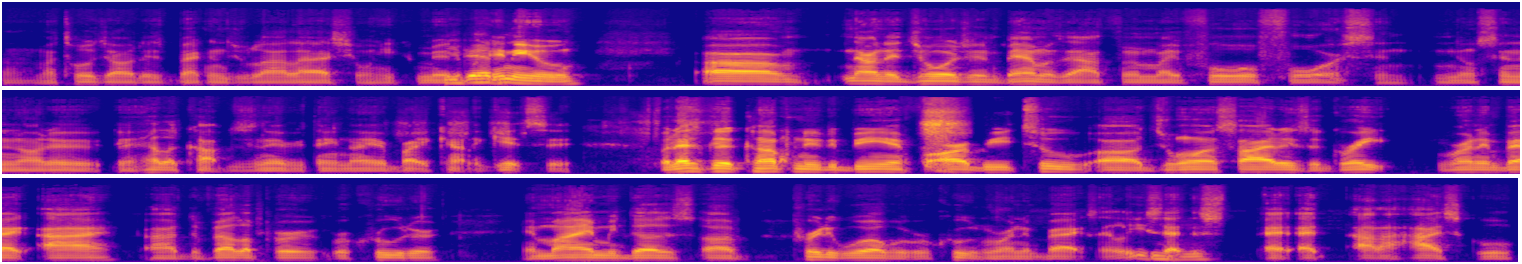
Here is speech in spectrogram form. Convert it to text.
Um, I told y'all this back in July last year when he committed. You But anywho, um, now that Georgia and Bama's out there in like full force and you know sending all their, their helicopters and everything, now everybody kind of gets it. But that's good company to be in for RB two. Uh, Juwan Side is a great running back eye uh, developer recruiter, and Miami does uh, pretty well with recruiting running backs, at least at this at, at out of high school.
